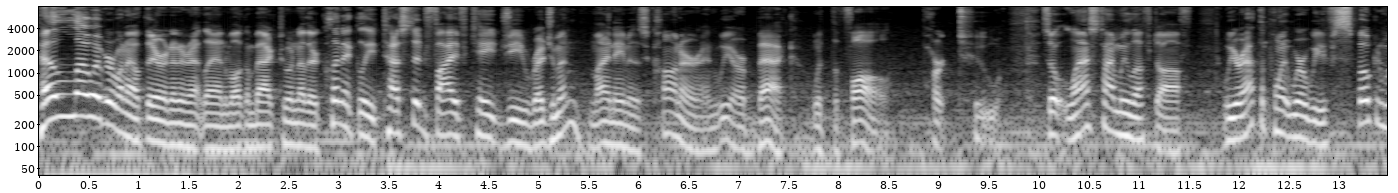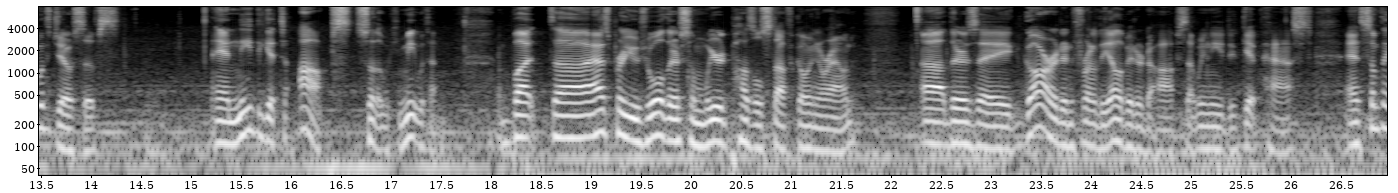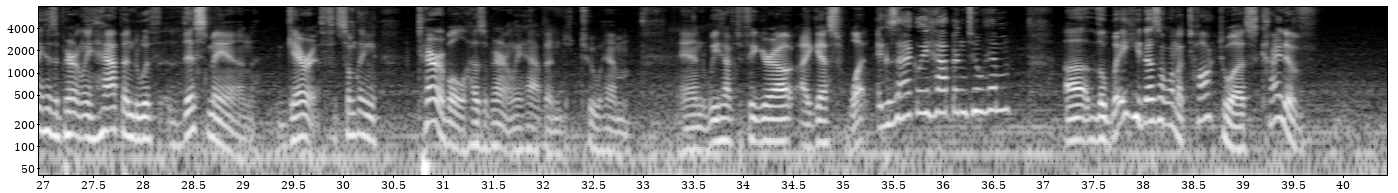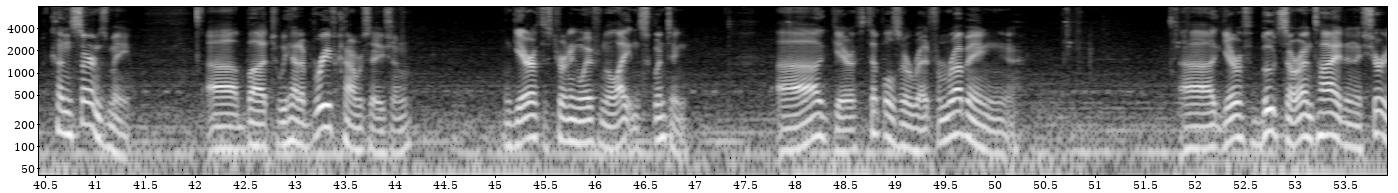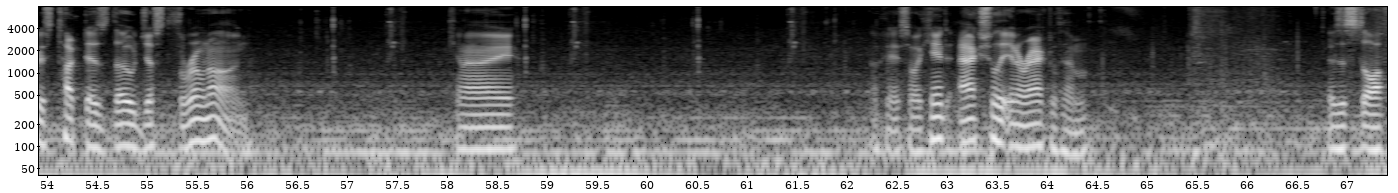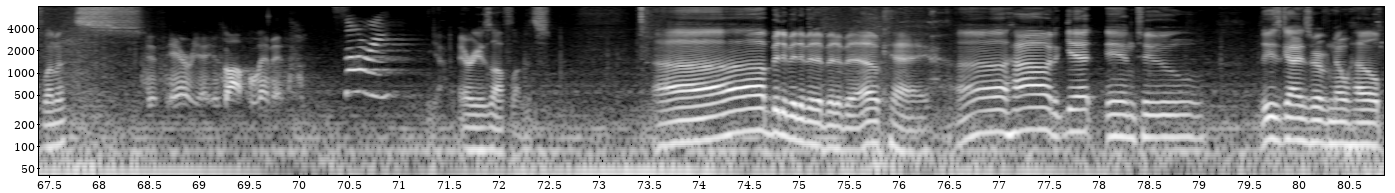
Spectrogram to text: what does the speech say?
Hello everyone out there in internet land, welcome back to another clinically tested 5kg regimen. My name is Connor and we are back with The Fall, part 2. So last time we left off, we are at the point where we've spoken with Josephs and need to get to Ops so that we can meet with him. But uh, as per usual, there's some weird puzzle stuff going around. Uh, there's a guard in front of the elevator to Ops that we need to get past, and something has apparently happened with this man, Gareth. Something terrible has apparently happened to him, and we have to figure out, I guess, what exactly happened to him? Uh, the way he doesn't want to talk to us kind of concerns me. Uh, but we had a brief conversation. Gareth is turning away from the light and squinting. Uh, Gareth's temples are red from rubbing. Uh, Gareth's boots are untied and his shirt is tucked as though just thrown on. Can I... Okay, so I can't actually interact with him. Is this still off limits? This area is off limits. Sorry. Yeah, area's off limits. Uh, bitty bitty bitty bitty bit. Okay. Uh, how to get into... These guys are of no help.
